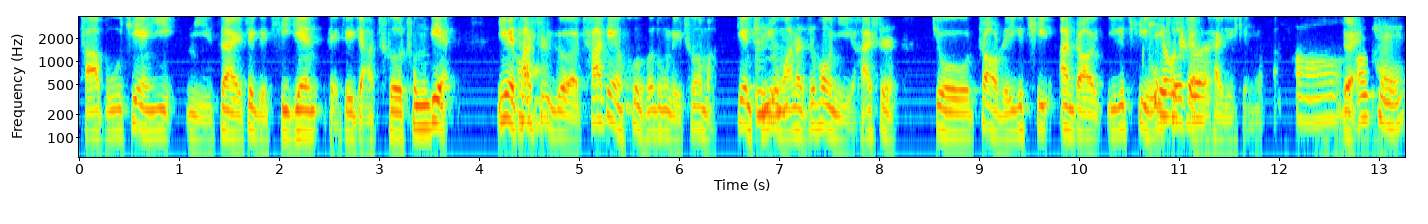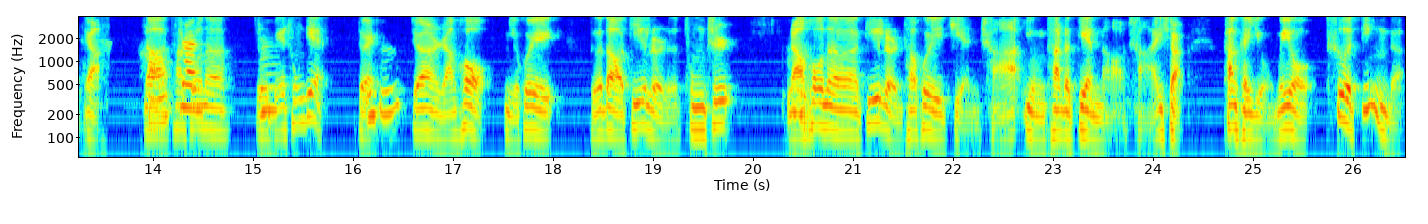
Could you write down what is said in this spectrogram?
他不建议你在这个期间给这架车充电，因为它是个插电混合动力车嘛，电池用完了之后，你还是就照着一个汽，按照一个汽油车这样开就行了。哦，对，OK，呀，那他说呢，就是别充电。对，这样然后你会得到 dealer 的通知，然后呢，dealer 他会检查，用他的电脑查一下，看看有没有特定的，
